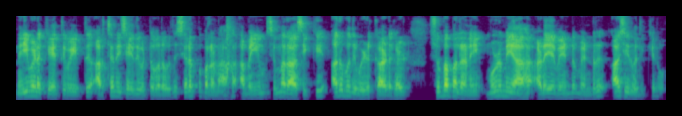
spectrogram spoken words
நெய்விளக்கு ஏற்றி வைத்து அர்ச்சனை செய்துவிட்டு வருவது சிறப்பு பலனாக அமையும். சிம்மராசிக்கு அறுபது விழுக்காடுகள். சுப பலனை முழுமையாக அடைய வேண்டும் என்று ஆசீர்வதிக்கிறோம்.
